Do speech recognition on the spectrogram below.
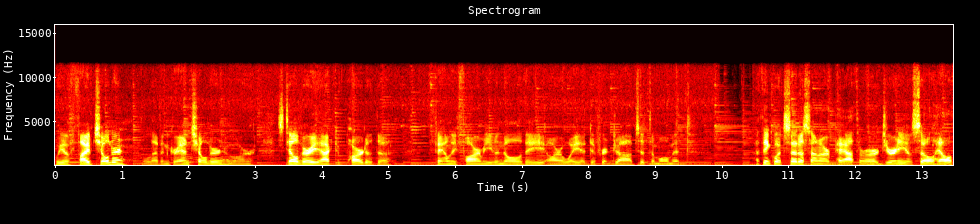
We have five children, 11 grandchildren who are still a very active part of the family farm even though they are away at different jobs at the moment. I think what set us on our path or our journey of soil health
